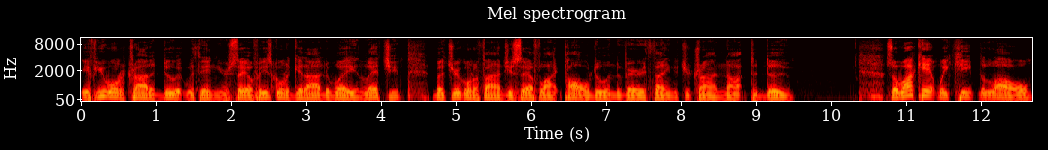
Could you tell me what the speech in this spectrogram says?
If you want to try to do it within yourself, He's going to get out of the way and let you, but you're going to find yourself like Paul doing the very thing that you're trying not to do. So, why can't we keep the law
